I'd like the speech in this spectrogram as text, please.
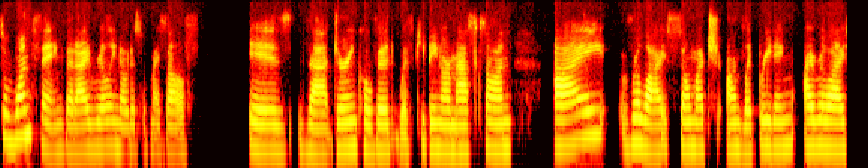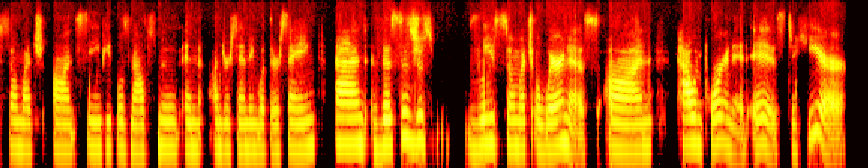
So, one thing that I really noticed with myself is that during COVID, with keeping our masks on, I rely so much on lip reading. I rely so much on seeing people's mouths move and understanding what they're saying. And this is just raised so much awareness on how important it is to hear.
